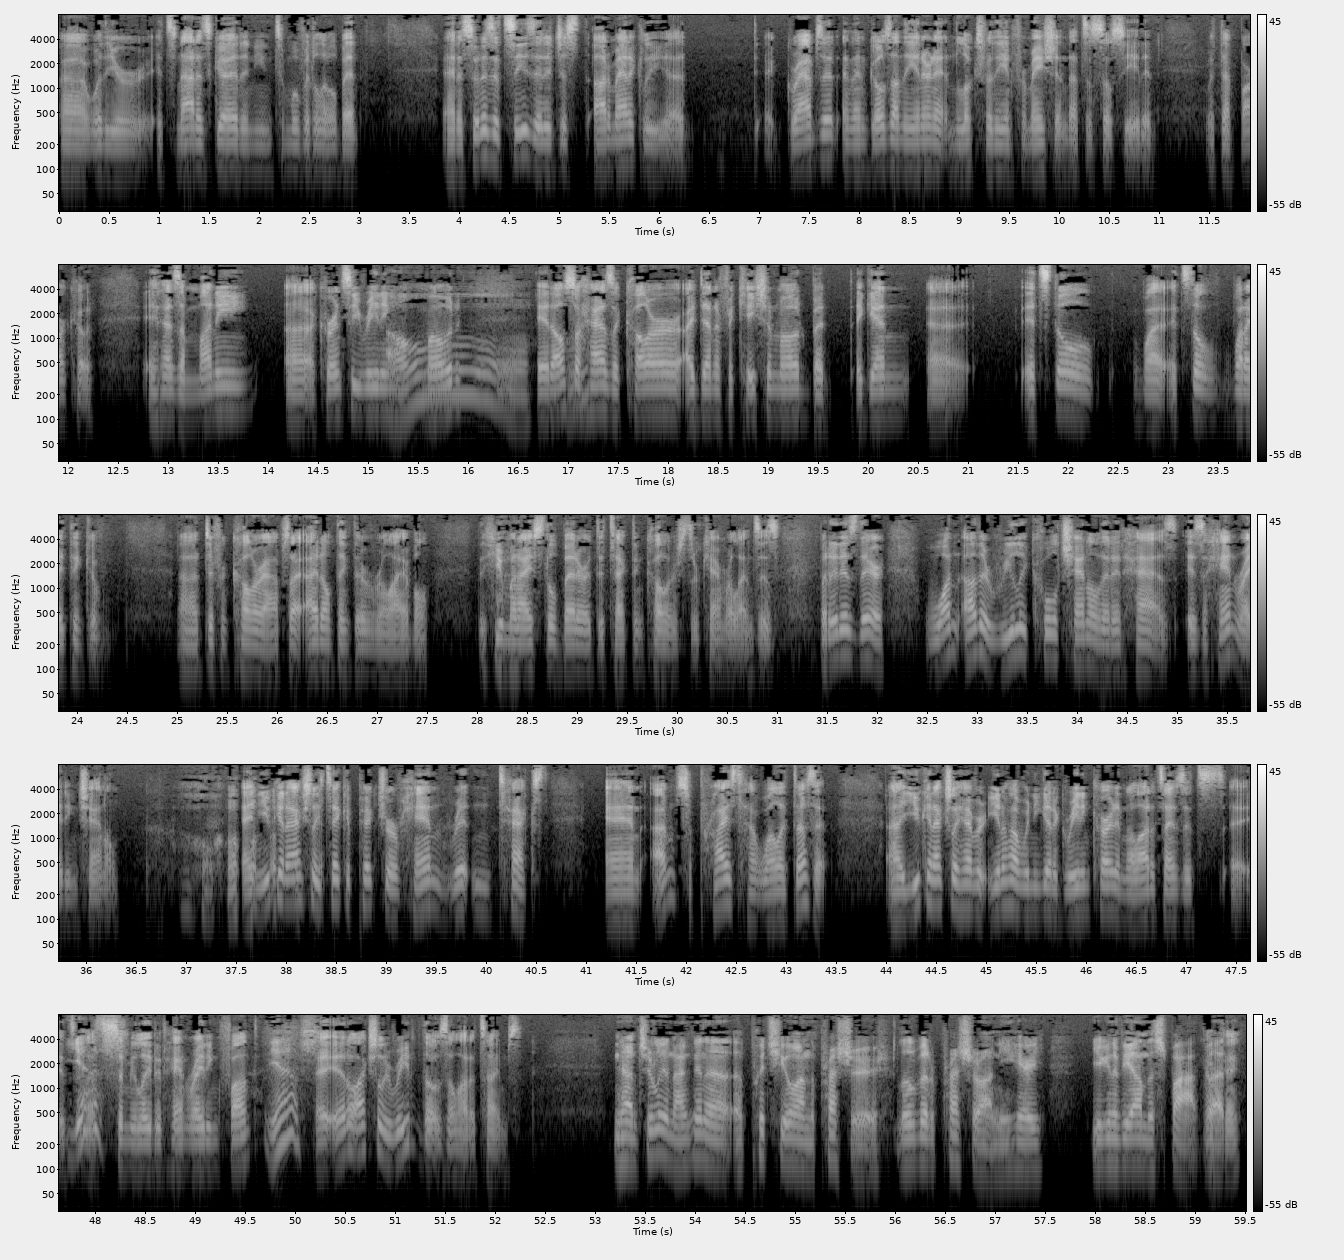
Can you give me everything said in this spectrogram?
uh, whether you're it's not as good, and you need to move it a little bit. And as soon as it sees it, it just automatically uh, grabs it and then goes on the internet and looks for the information that's associated with that barcode. It has a money, uh, a currency reading Oh. mode. It also has a color identification mode, but again, uh, it's still what it's still what I think of uh, different color apps. I, I don't think they're reliable. The human eye is still better at detecting colors through camera lenses, but it is there. One other really cool channel that it has is a handwriting channel. and you can actually take a picture of handwritten text, and I'm surprised how well it does it. Uh, you can actually have it. You know how when you get a greeting card, and a lot of times it's uh, it's in a simulated handwriting font. Yes. Uh, It'll actually read those a lot of times. Now, Julian, I'm going to uh, put you on the pressure, a little bit of pressure on you here. You're going to be on the spot. But Okay.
